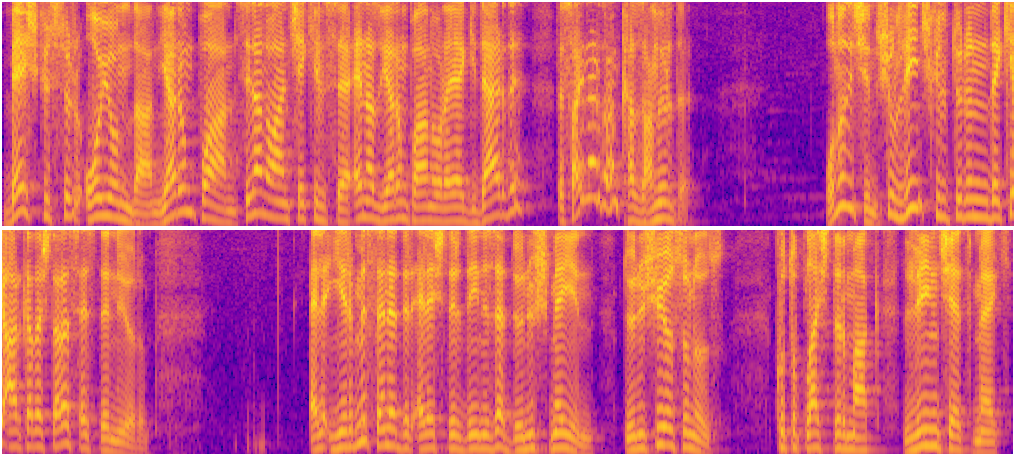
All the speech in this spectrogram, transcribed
5 küsür oyundan yarım puan Sinan Oğan çekilse en az yarım puan oraya giderdi ve Sayın Erdoğan kazanırdı. Onun için şu linç kültüründeki arkadaşlara sesleniyorum. Ele- 20 senedir eleştirdiğinize dönüşmeyin. Dönüşüyorsunuz. Kutuplaştırmak, linç etmek.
